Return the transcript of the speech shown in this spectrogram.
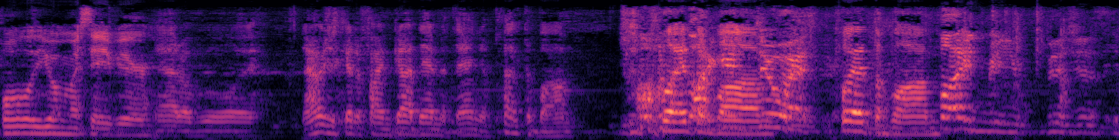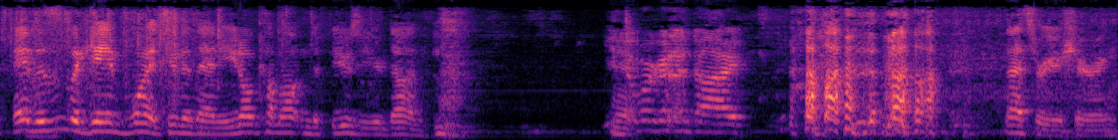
Follow you are my savior. Attaboy. Now we just gotta find goddamn Nathaniel. Plant the bomb. Just Don't plant the bomb. do it! Plant the bomb. Find me, you bitches. Hey, this is the game point too, Nathaniel. You don't come out and defuse it, you're done. Yeah. think we're gonna die? That's reassuring.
